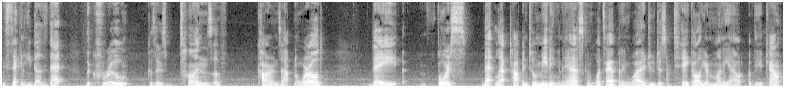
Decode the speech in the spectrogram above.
The second he does that, the crew, because there's tons of Karns out in the world, they force that laptop into a meeting and they ask him what's happening. Why did you just take all your money out of the account?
